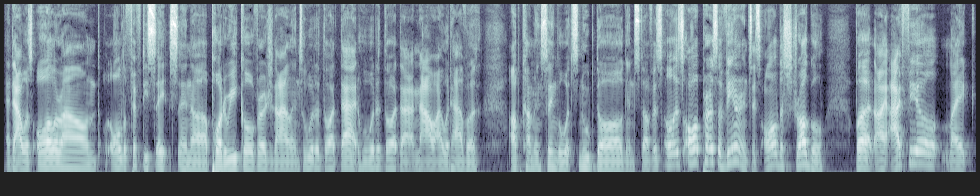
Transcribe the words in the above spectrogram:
And that was all around all the 50 states in uh, Puerto Rico, Virgin Islands. Who would have thought that? Who would have thought that now I would have a upcoming single with Snoop Dogg and stuff? It's all, it's all perseverance. It's all the struggle. But I, I feel like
